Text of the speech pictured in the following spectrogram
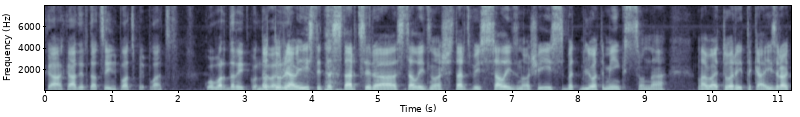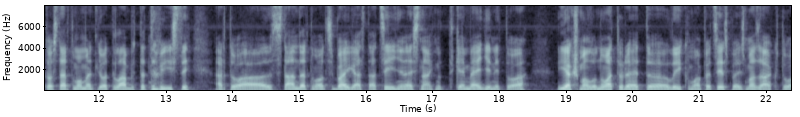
kā, kāda ir tā cīņa plecs pie pleca? Ko var darīt, ko nu, nevar? Nu, tur jau īsti tas starts ir uh, salīdzinoši, starts bija salīdzinoši īss, bet ļoti mīksts. Un, uh, lai vai tu arī izrauj to starta momentu ļoti labi, tad tev īsti ar to standarta moci baigās tā cīņa nesnāk. Nu, tikai mēģini to iekšmalu noturēt, uh, līkumā pēc iespējas mazāk to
